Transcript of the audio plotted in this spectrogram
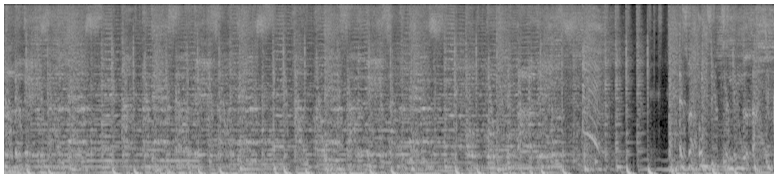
until the Es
